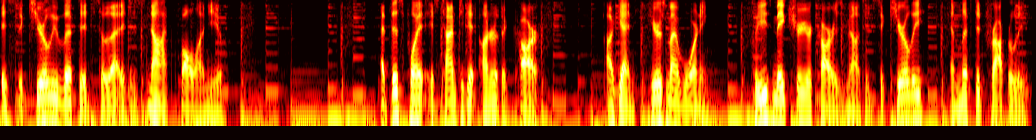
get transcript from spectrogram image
is securely lifted so that it does not fall on you. At this point, it's time to get under the car. Again, here's my warning. Please make sure your car is mounted securely and lifted properly.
